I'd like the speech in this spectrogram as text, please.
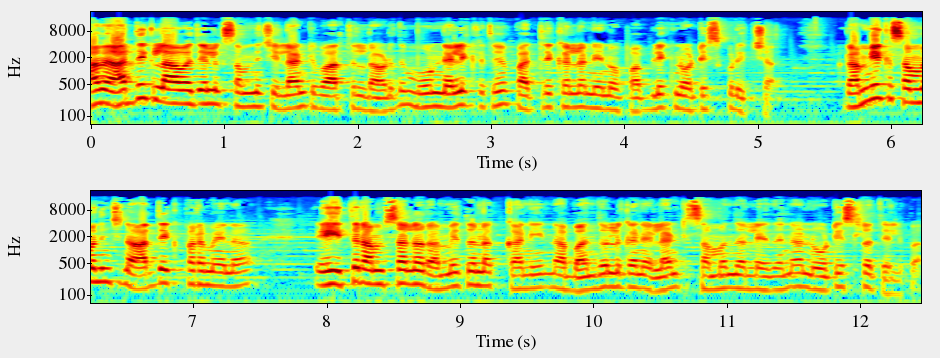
ఆమె ఆర్థిక లావాదేవీలకు సంబంధించి ఇలాంటి వార్తలు రావడం మూడు నెలల క్రితమే పత్రికల్లో నేను పబ్లిక్ నోటీస్ కూడా ఇచ్చాను రమ్యకు సంబంధించిన ఆర్థికపరమైన ఏ ఇతర అంశాల్లో రమ్యతో నాకు కానీ నా బంధువులు కానీ ఎలాంటి సంబంధం లేదని ఆ నోటీసులో తెలిపా.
